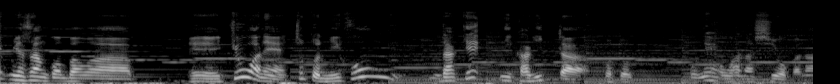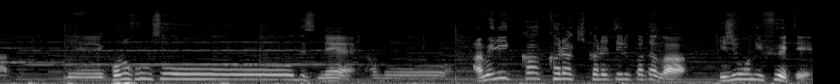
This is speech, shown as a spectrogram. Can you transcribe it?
い、皆さんこんばんは。えー今日はね、ちょっと日本だけに限ったことをね、お話ししようかなと。で、この放送ですね、あのアメリカから聞かれている方が非常に増えて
